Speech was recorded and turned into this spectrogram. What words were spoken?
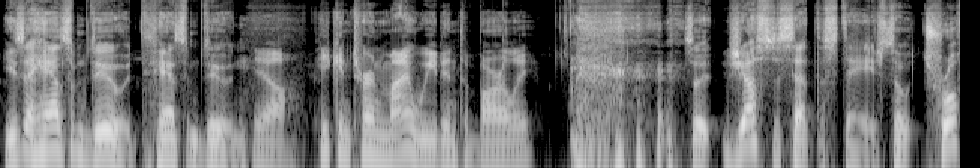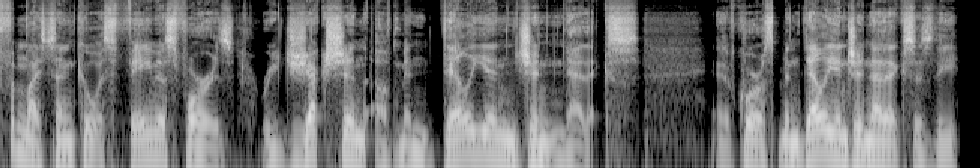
He's a handsome dude. Handsome dude. yeah, he can turn my wheat into barley. So, just to set the stage, so Trofim Lysenko was famous for his rejection of Mendelian genetics. And of course, Mendelian genetics is the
